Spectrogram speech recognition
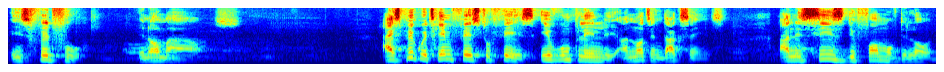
He is faithful in all my house. I speak with him face to face, even plainly, and not in dark sayings. And he sees the form of the Lord.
